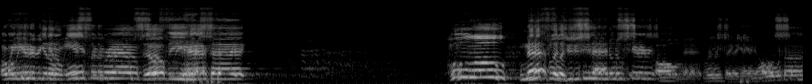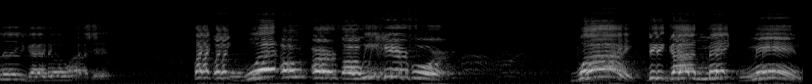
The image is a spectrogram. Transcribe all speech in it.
Are we here to get on Instagram, selfie, hashtag? Hulu, Netflix. You see that new series? Oh, Netflix, they came out with something new. You gotta go watch it. Like, like, what on earth are we here for? Why did God make man?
